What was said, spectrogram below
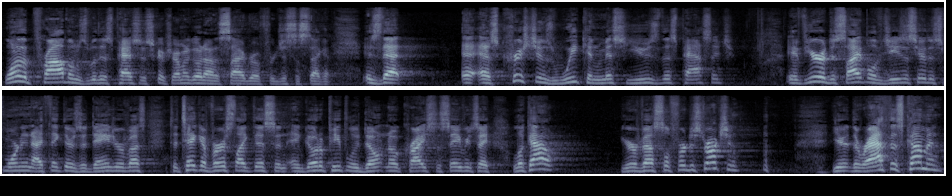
One of the problems with this passage of Scripture, I'm going to go down the side road for just a second, is that as Christians, we can misuse this passage. If you're a disciple of Jesus here this morning, I think there's a danger of us to take a verse like this and, and go to people who don't know Christ the Savior and say, Look out, you're a vessel for destruction. the wrath is coming.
